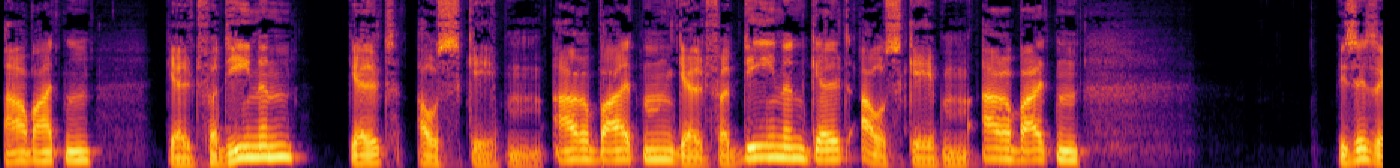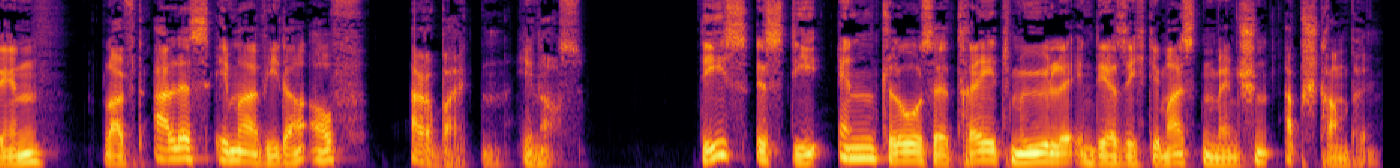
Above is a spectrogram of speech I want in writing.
Arbeiten, Geld verdienen, Geld ausgeben, arbeiten, Geld verdienen, Geld ausgeben, arbeiten. Wie Sie sehen, läuft alles immer wieder auf Arbeiten hinaus. Dies ist die endlose Tretmühle, in der sich die meisten Menschen abstrampeln.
